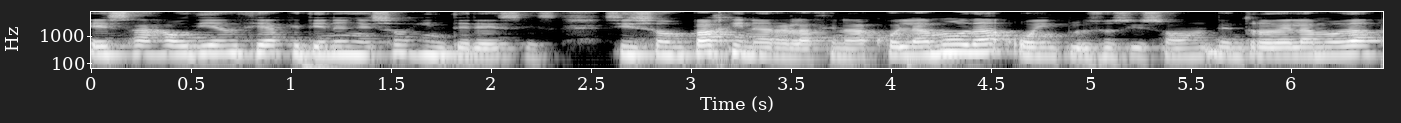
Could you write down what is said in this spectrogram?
esas audiencias que tienen esos intereses. Si son páginas relacionadas con la moda o incluso si son dentro de la moda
